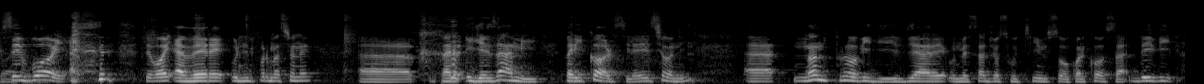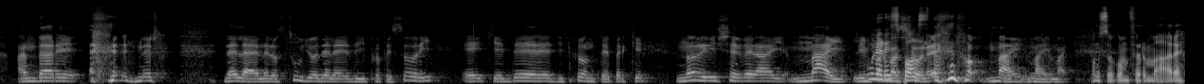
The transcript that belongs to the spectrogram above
se vuoi, se vuoi avere un'informazione eh, per gli esami, per i corsi, le lezioni, eh, non provi di inviare un messaggio su Teams o qualcosa, devi andare nel- nel- nello studio delle- dei professori e chiedere di fronte perché non riceverai mai l'informazione. no, mai, Sì, è mai, vero. mai. Posso confermare.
